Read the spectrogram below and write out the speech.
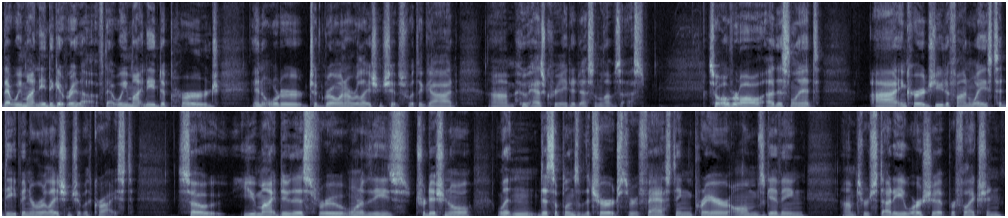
that we might need to get rid of, that we might need to purge in order to grow in our relationships with the God um, who has created us and loves us. So, overall, uh, this Lent, I encourage you to find ways to deepen your relationship with Christ. So, you might do this through one of these traditional Lenten disciplines of the church through fasting, prayer, almsgiving, um, through study, worship, reflection.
